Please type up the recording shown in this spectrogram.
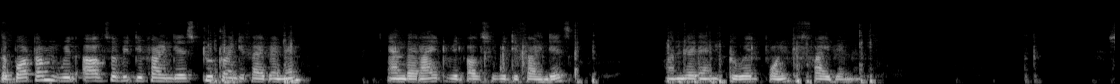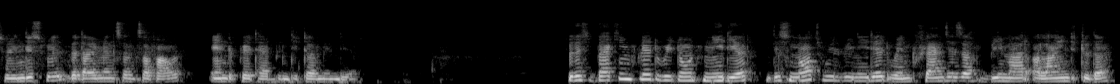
The bottom will also be defined as 225 mm and the right will also be defined as 112.5 mm. So in this way the dimensions of our end plate have been determined here. So this backing plate we don't need here. This notch will be needed when flanges of beam are aligned to the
